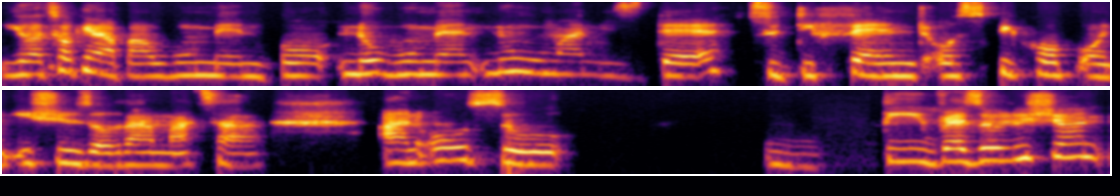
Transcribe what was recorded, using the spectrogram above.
you are talking about women but no woman no woman is there to defend or speak up on issues of that matter. And also the resolution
